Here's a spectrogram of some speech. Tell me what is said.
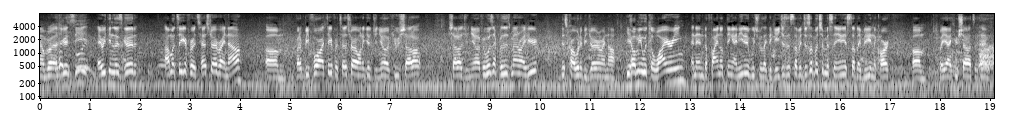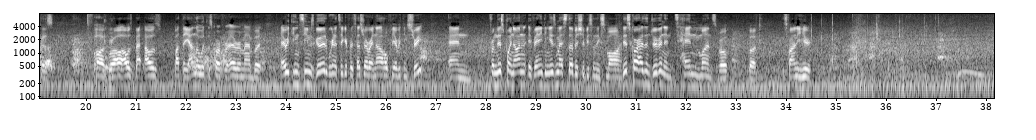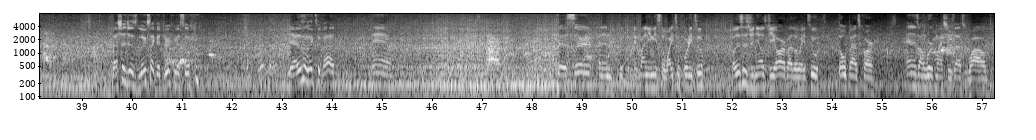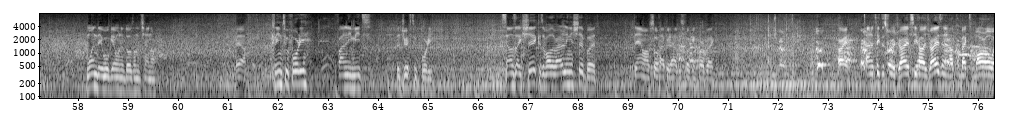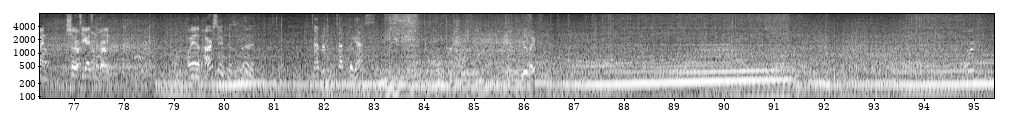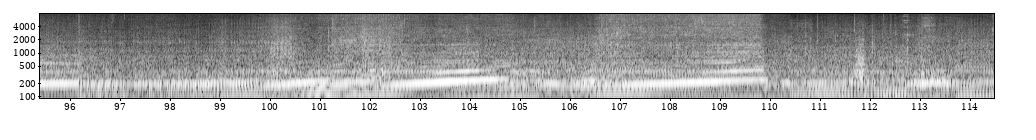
Damn, bro. As you can see, everything looks good. I'm gonna take it for a test drive right now. Um, but before I take it for a test drive, I want to give Janelle a huge shout out. Shout out Janelle. If it wasn't for this man right here, this car wouldn't be driving right now. He helped me with the wiring and then the final thing I needed, which was like the gauges and stuff, and just a bunch of miscellaneous stuff like bleeding the car. Um, but yeah, huge shout out to him because fuck, bro. I was I was batallando with this car forever, man. But everything seems good. We're gonna take it for a test drive right now. Hopefully everything's straight. And from this point on, if anything is messed up, it should be something small. This car hasn't driven in 10 months, bro, but it's finally here. That shit just looks like a drift missile. yeah, it doesn't look too bad. Damn. Yes, sir. And then the, it finally meets the white 242. Oh, this is Janelle's GR, by the way, too. Dope-ass car. And it's on Work Meisters. That's wild. One day we'll get one of those on the channel. But yeah, clean 240 finally meets the drift 240. Sounds like shit because of all the rattling and shit, but damn, I'm so happy to have this fucking car back. All right, time to take this for a drive, see how it drives, and then I'll come back tomorrow and show it to you guys in the day. Oh yeah, the power steering feels good. Tap it, tap the gas.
